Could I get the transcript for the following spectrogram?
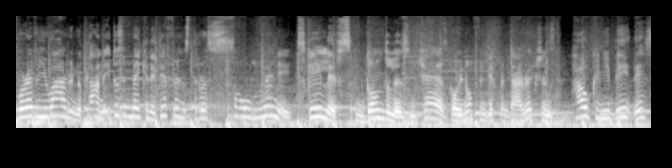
Wherever you are in La Plagne, it doesn't make any difference. There are so many ski lifts and gondolas and chairs going off in different directions. How can you beat this?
